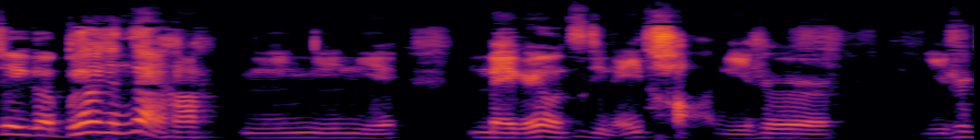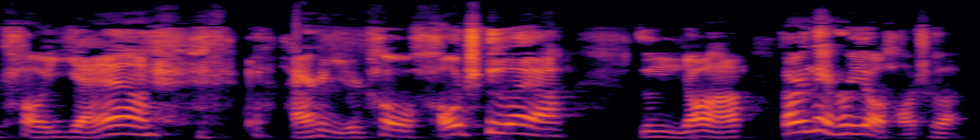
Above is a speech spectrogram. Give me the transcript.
这个不像现在哈，你你你每个人有自己那一套，你是你是靠颜啊，还是你是靠豪车呀？怎么着啊？当然那时候也有豪车，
